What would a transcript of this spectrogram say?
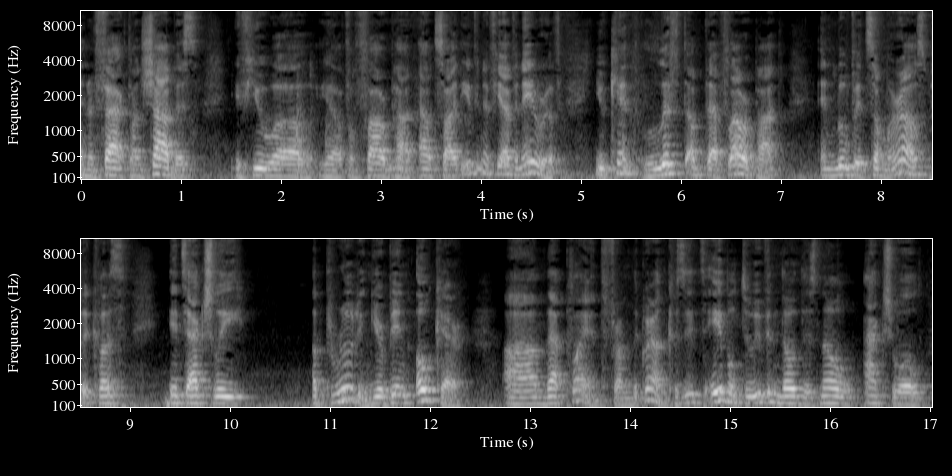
And in fact, on Shabbos, if you uh, you have a flower pot outside, even if you have an eruv, you can't lift up that flower pot and move it somewhere else because it's actually uprooting. You're being oker um, that plant from the ground because it's able to, even though there's no actual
